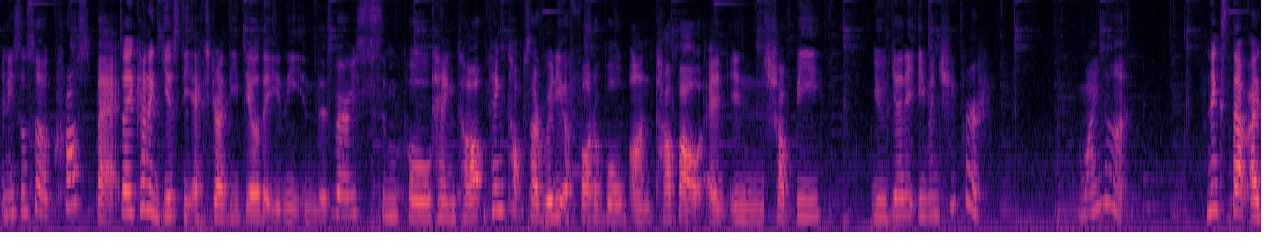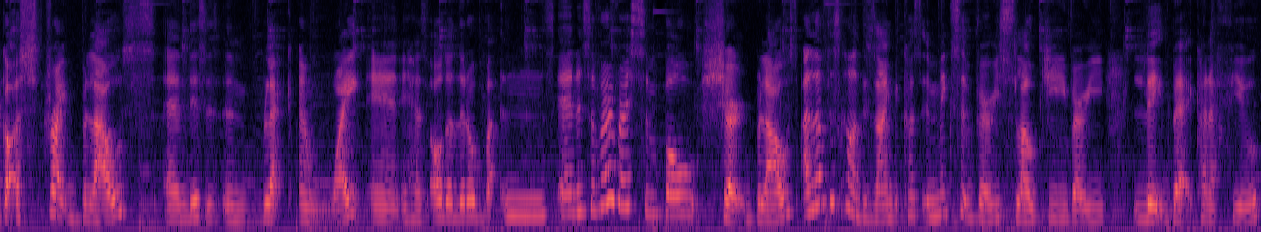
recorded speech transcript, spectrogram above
and it's also a crossback so it kind of gives the extra detail that you need in this very simple tank top tank tops are really affordable on Taobao and in Shopee you get it even cheaper why not Next up, I got a striped blouse and this is in black and white and it has all the little buttons and it's a very very simple shirt blouse. I love this kind of design because it makes it very slouchy, very laid back kind of feel.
